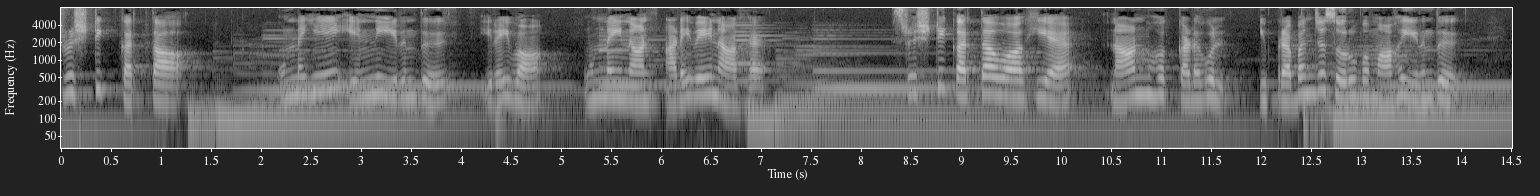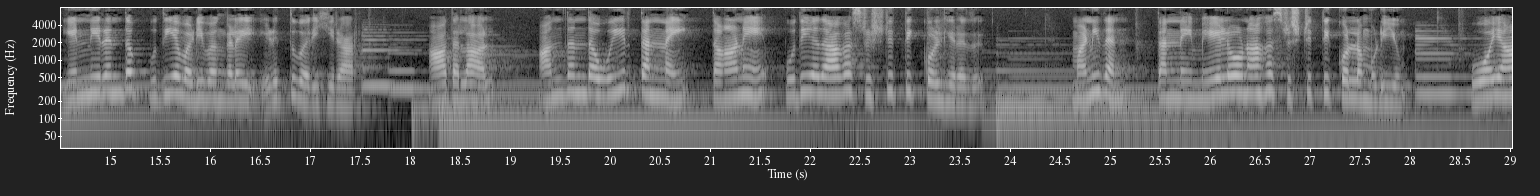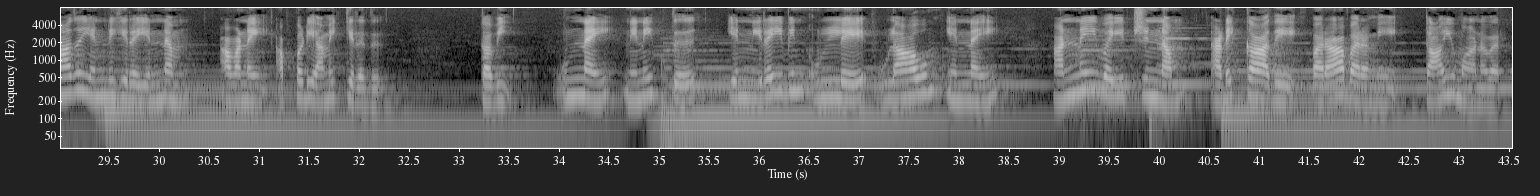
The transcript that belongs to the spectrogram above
சிருஷ்டிகர்த்தா உன்னையே எண்ணி இருந்து இறைவா உன்னை நான் அடைவேனாக. சிருஷ்டிகர்த்தாவாகிய நான்முகக் கடவுள் இப்பிரபஞ்ச சொரூபமாக இருந்து எண்ணிறந்த புதிய வடிவங்களை எடுத்து வருகிறார். ஆதலால் அந்தந்த உயிர் தன்னை தானே புதியதாக சிருஷ்டித்துக் கொள்கிறது. மனிதன் தன்னை மேலோனாக சிருஷ்டித்துக் கொள்ள முடியும். ஓயாது எண்ணுகிற எண்ணம் அவனை அப்படி அமைக்கிறது. கவி உன்னை நினைத்து என் நிறைவின் உள்ளே உலாவும் என்னை அன்னை வயிற்றின்னம் அடைக்காதே பராபரமே தாயுமானவர்.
